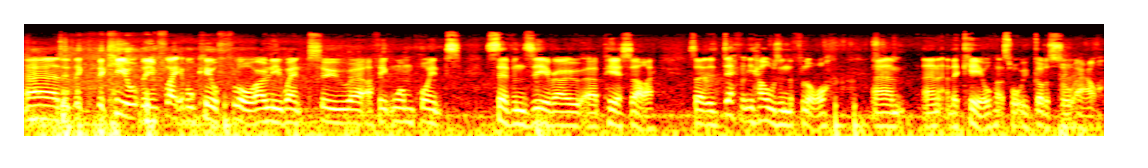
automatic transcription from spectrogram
uh, the, the, the, keel, the inflatable keel floor only went to uh, I think 1.70 uh, psi. So there's definitely holes in the floor um, and, and, the keel. That's what we've got to sort out.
